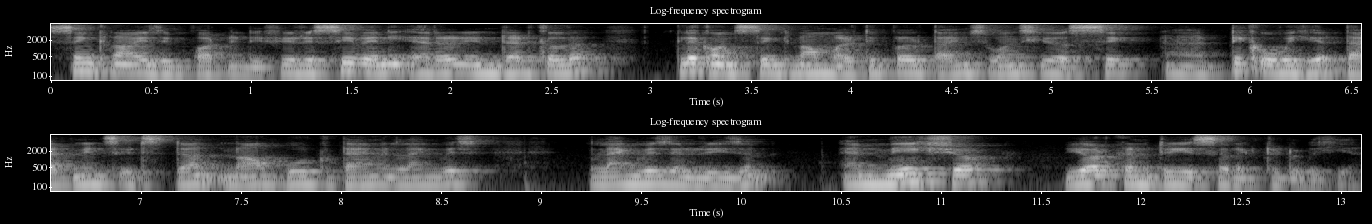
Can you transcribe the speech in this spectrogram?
sync now is important. If you receive any error in red color click on sync now multiple times. Once you uh, tick over here that means it's done. Now go to time and language language and region and make sure your country is selected over here.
